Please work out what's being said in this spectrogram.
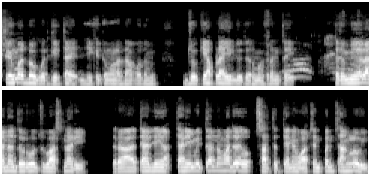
श्रीमद भगवद्गीता आहे जी की तुम्हाला दाखवतो मी जो की आपला हिंदू धर्म ग्रंथ आहे. तर मी याला ना दररोज वाचणार आहे. तर त्याने त्यानिमित्तानं माझं सातत्याने वाचन पण चांगलं होईल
